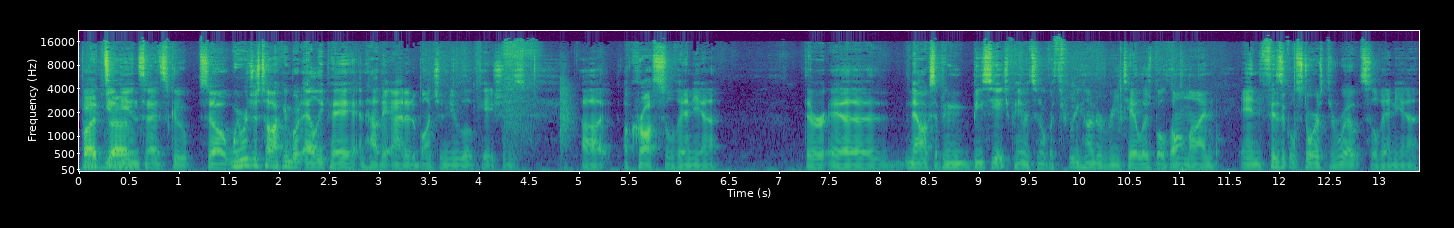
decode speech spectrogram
But, he had uh, the inside scoop. So we were just talking about Elipay and how they added a bunch of new locations uh, across Slovenia. They're uh, now accepting BCH payments in over 300 retailers, both online and physical stores throughout Slovenia.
